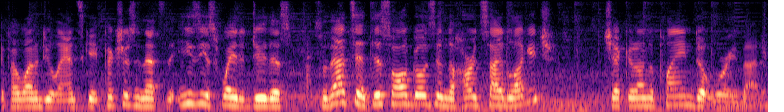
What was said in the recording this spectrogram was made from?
if I want to do landscape pictures and that's the easiest way to do this. So that's it. This all goes in the hard side luggage. Check it on the plane. Don't worry about it.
